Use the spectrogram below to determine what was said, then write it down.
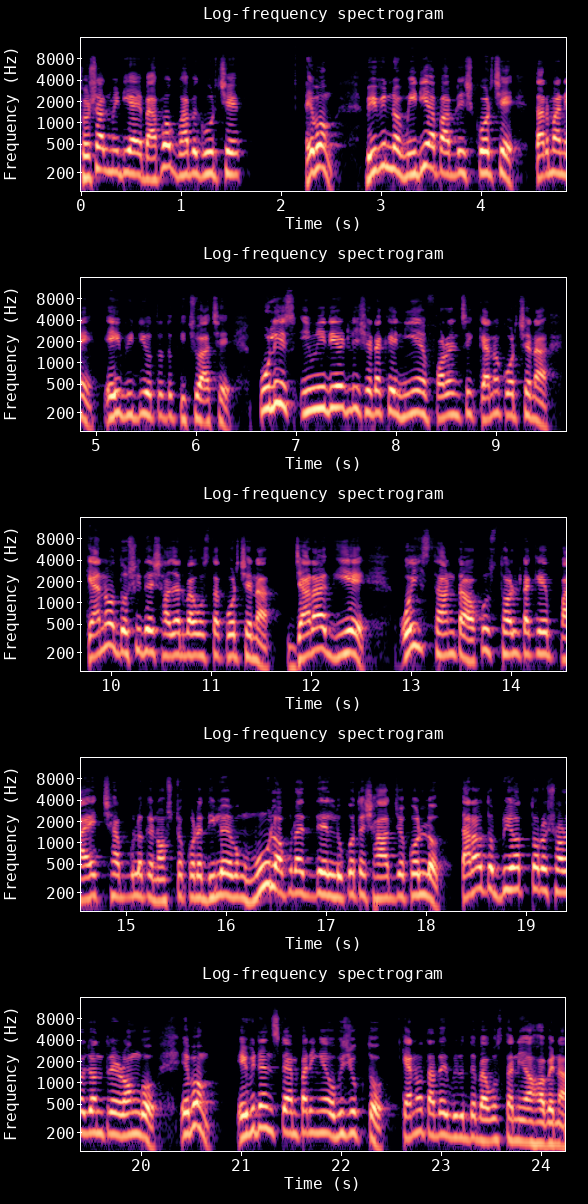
সোশ্যাল মিডিয়ায় ব্যাপকভাবে ঘুরছে এবং বিভিন্ন মিডিয়া পাবলিশ করছে, তার মানে এই ভিডিওতে তো কিছু আছে। পুলিশ ইমিডিয়েটলি সেটাকে নিয়ে ফরেন্সিক কেন করছে না, কেন দোষীদের সাজার ব্যবস্থা করছে না, যারা গিয়ে ওই স্থানটা, অকুস্থলটাকে, পায়ের ছাপগুলোকে নষ্ট করে দিল এবং মূল অপরাধীদের লুকোতে সাহায্য করল, তারাও তো বৃহত্তর ষড়যন্ত্রের অঙ্গ এবং এভিডেন্স ট্যাম্পারিংয়ে অভিযুক্ত, কেন তাদের বিরুদ্ধে ব্যবস্থা নেওয়া হবে না?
